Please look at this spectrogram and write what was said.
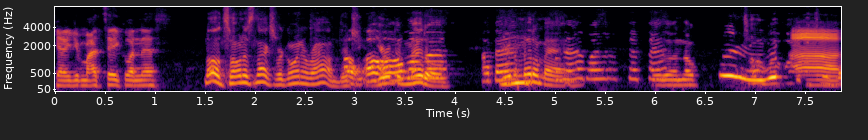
can I give my take on this? no, Tone is next. We're going around. Did Oh, you, oh, you're oh, the my middle. bad. My bad. You're the middleman. Uh,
